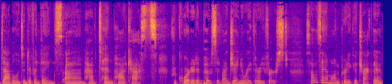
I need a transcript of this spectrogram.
dabble into different things. Um, have ten podcasts recorded and posted by January thirty first. So I would say I'm on a pretty good track there.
